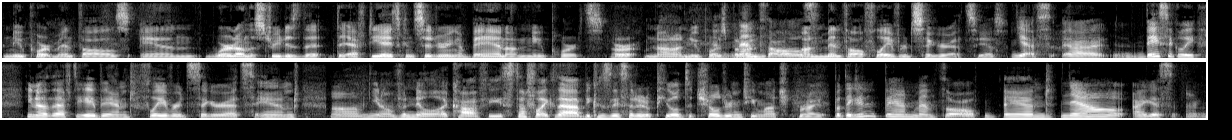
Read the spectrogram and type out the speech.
Newport menthols, and word on the street is that the FDA is considering a ban on Newports, or not on Newports, but on, on menthol flavored cigarettes. Yes. yes, uh, basically, you know, the FDA banned flavored cigarettes and, um, you know, vanilla, coffee, stuff like that because they said it appealed to children too much. Right. But they didn't ban menthol. And now, I guess, uh,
